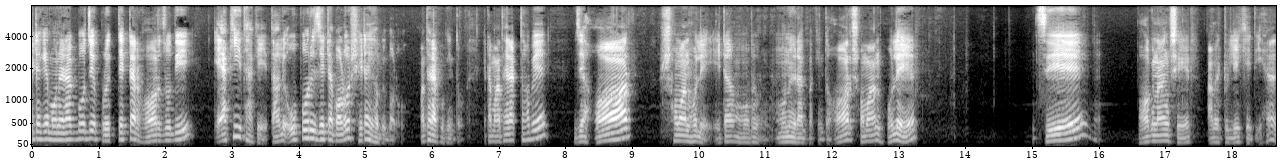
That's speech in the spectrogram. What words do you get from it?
এটাকে মনে রাখব যে প্রত্যেকটার হর যদি একই থাকে, তাহলে উপরে যেটা বড় সেটাই হবে বড়। মাথায় রাখো কিন্তু, এটা মাথায় রাখতে হবে যে হর সমান হলে, এটা মনে রাখবা কিন্তু, হর সমান হলে যে ভগ্নাংশের, আমি একটু লিখে দিই হ্যাঁ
